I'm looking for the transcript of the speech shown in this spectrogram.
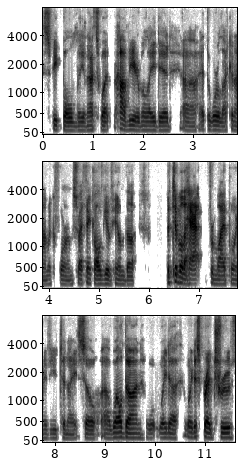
speak boldly, and that's what Javier Milei did uh, at the World Economic Forum. So I think I'll give him the the tip of the hat from my point of view tonight. So uh, well done, way to way to spread truth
